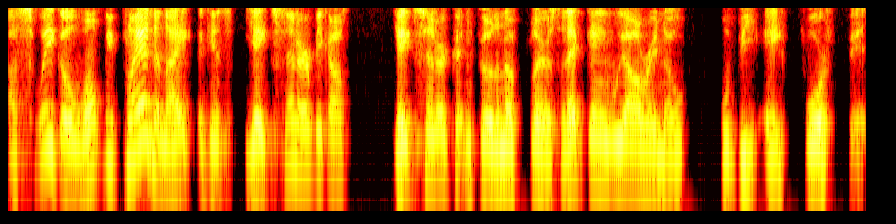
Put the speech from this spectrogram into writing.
Oswego won't be playing tonight against Yates Center because Yates Center couldn't field enough players. So that game we already know will be a forfeit,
